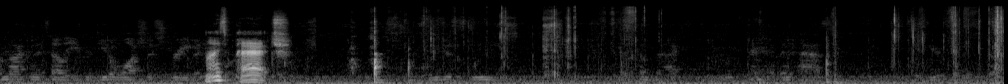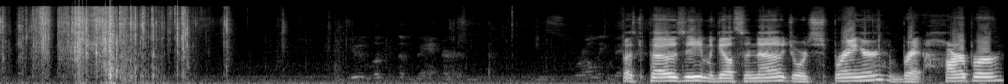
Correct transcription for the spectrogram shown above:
I'm not going to tell you because you don't watch the stream. and Nice patch. You just leave. You'll come back and ask if you're finished. Dude, look at the banner. The scrolling banner. Buster Posey, Miguel Sano, George Springer, Brett Harper,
